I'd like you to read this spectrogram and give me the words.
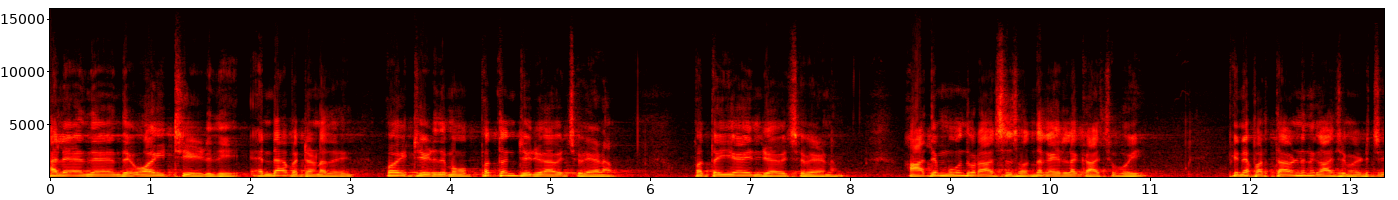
അല്ലെ എന്ത് ഒ ടി എഴുതി. എന്താ പറ്റണത്? ഒ ടി എഴുതുമ്പോൾ മുപ്പത്തഞ്ച് രൂപ വെച്ച് വേണം. മുപ്പത്തയ്യായിരം രൂപ വെച്ച് വേണം. ആദ്യം മൂന്ന് പ്രാവശ്യം സ്വന്തം കയ്യിലുള്ള കാശ് പോയി. പിന്നെ ഭർത്താവിന്റെ നിന്ന് കാശ് മേടിച്ച്.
